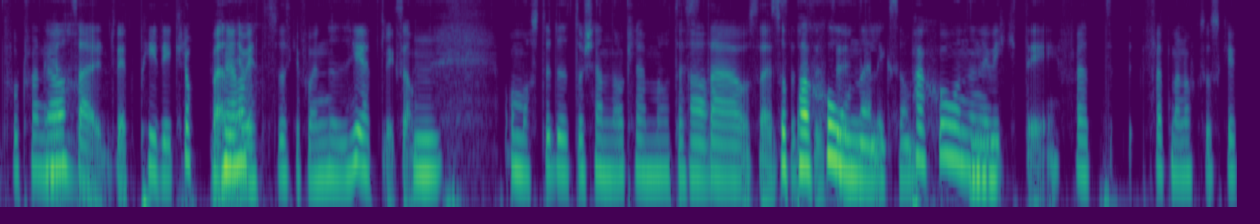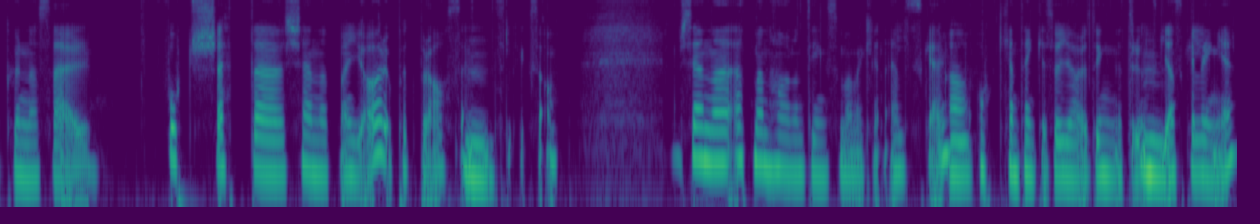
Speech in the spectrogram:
fortfarande Ja. helt så här, du vet, pirrig i kroppen. Ja. Jag vet att vi ska få en nyhet liksom. Mm. Och måste dit och känna och klämma och testa. Och så här, Så att- passionen liksom. Passionen är Mm. viktig för att, för att man också ska kunna så här, fortsätta känna att man gör det på ett bra sätt. Mm. Liksom. Känna att man har någonting som man verkligen älskar Ja. och kan tänka sig att göra dygnet runt Mm. ganska länge.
